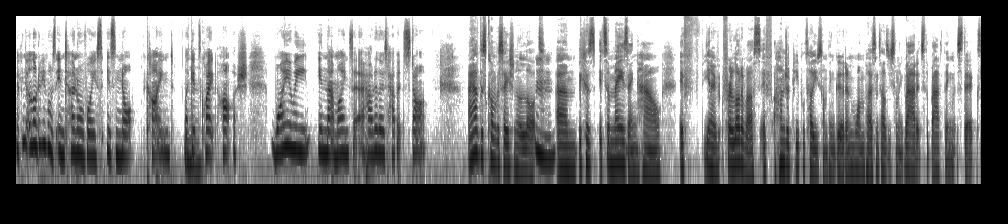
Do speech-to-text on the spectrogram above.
I think a lot of people's internal voice is not kind. Like mm. it's quite harsh. Why are we in that mindset? How do those habits start? I have this conversation a lot mm-hmm. um, because it's amazing how, if you know, for a lot of us, if a hundred people tell you something good and one person tells you something bad, it's the bad thing that sticks.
